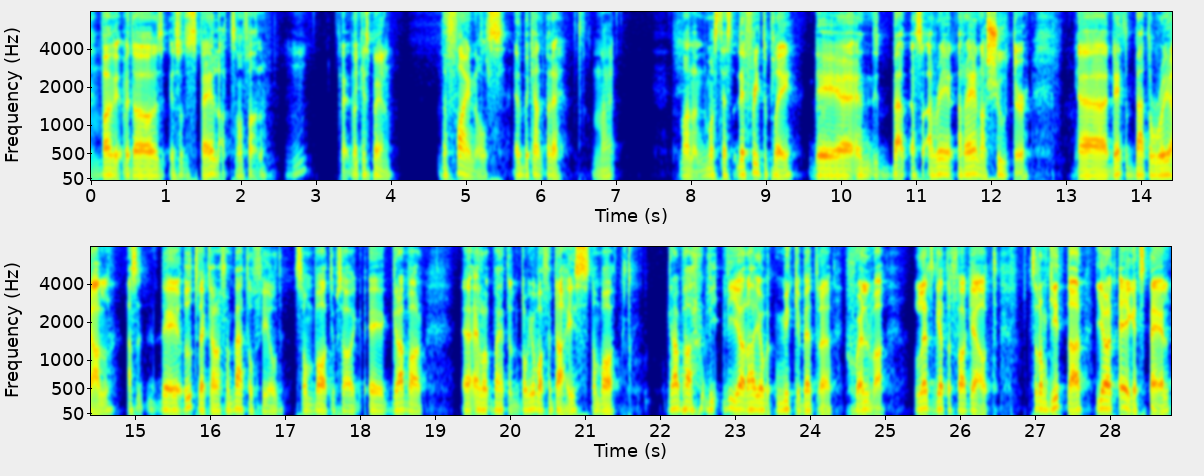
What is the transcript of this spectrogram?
Mm. Bara, vet du, jag har suttit och spelat som fan. Mm. Vet Vilka spel? The Finals, är du bekant med det? Nej. Mannen, du måste testa. Det är free to play. Det är en alltså, are- arena shooter. Eh, det är inte battle royale. Alltså, det är utvecklarna från Battlefield som bara typ så är grabbar, eh, eller vad heter det, de jobbar för DICE. De bara, grabbar, vi, vi gör det här jobbet mycket bättre själva. Let's get the fuck out. Så de gittar, gör ett eget spel,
